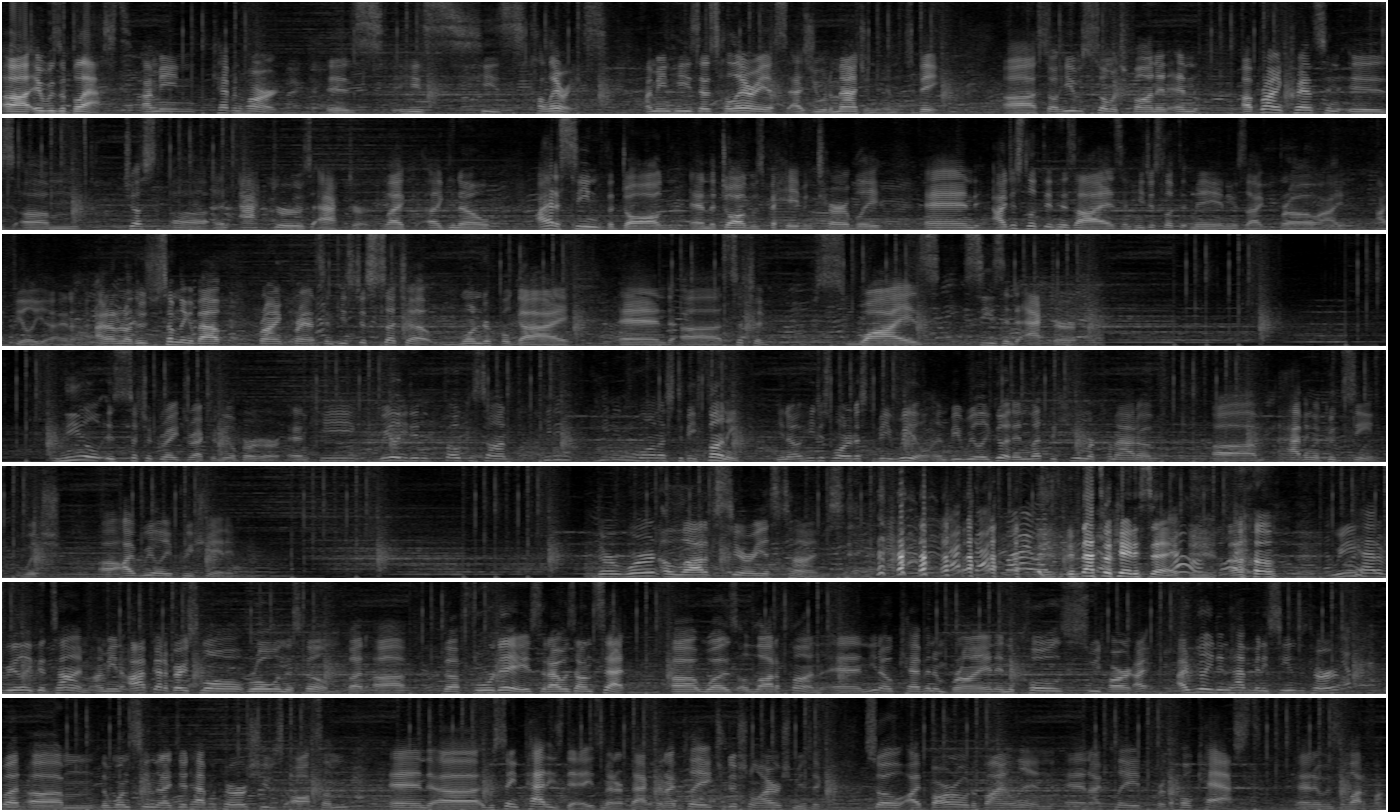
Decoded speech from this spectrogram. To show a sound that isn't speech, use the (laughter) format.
Uh, it was a blast. I mean, Kevin Hart is he's he's hilarious. I mean, he's as hilarious as you would imagine him to be. Uh, so he was so much fun, and and uh, Bryan Cranston is um, just uh, an actor's actor. Like uh, you know, I had a scene with a dog, and the dog was behaving terribly. And I just looked in his eyes, and he just looked at me, and he was like, "Bro, I, I feel you." And I, I don't know. There's just something about Bryan Cranston. He's just such a wonderful guy, and uh, such a wise, seasoned actor. Neil is such a great director, Neil Burger, and he really didn't focus on. He didn't. He didn't want us to be funny. You know, he just wanted us to be real and be really good and let the humor come out of um, having a good scene, which uh, I really appreciated. There weren't a lot of serious times. That's, that's what I like to (laughs) if that's okay to say. No. (laughs) Um, we had a really good time. I mean, I've got a very small role in this film, but uh, the four days that I was on set uh, was a lot of fun. And you know, Kevin and Bryan and Nicole's sweetheart. I, I really didn't have many scenes with her, Yep. but um, the one scene that I did have with her, she was awesome. And uh, it was St. Patty's Day, as a matter of fact, and I play traditional Irish music. So I borrowed a violin and I played for the whole cast, and it was a lot of fun.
